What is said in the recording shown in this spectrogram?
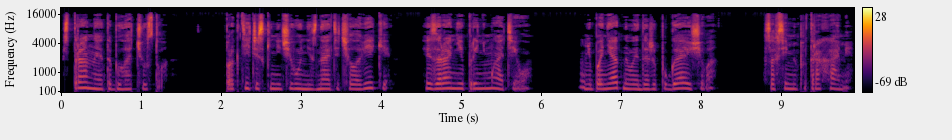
Странное это было чувство. Практически ничего не знать о человеке и заранее принимать его. Непонятного и даже пугающего. Со всеми потрохами.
